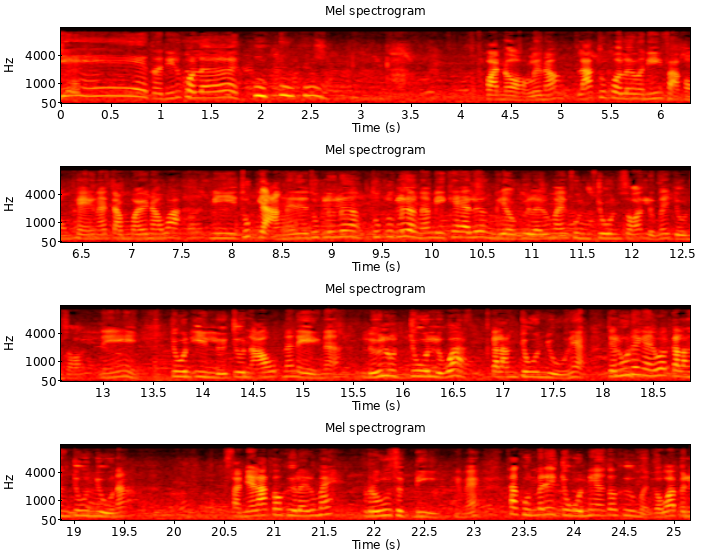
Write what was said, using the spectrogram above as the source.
เย้สวัสดีทุกคนเลยฮู้ฮู้ฮู้ฟันออกเลยเนาะรักทุกคนเลยวันนี้ฝากของแพงนะจำไว้นะว่า มีทุกอย่างในทุกเรื่อง ทุกๆเรื่องนะมีแค่เรื่องเดียวคืออะไรรู้ไหมคุณจูนซอสหรือไม่จูนซอสนี่จูนอินหรือจูนเอานั่นเองนะหรือหลุดจูนหรือว่ากำลังจูนอยู่เนี่ย จะรู้ได้ไงว่ากำลังจูนอยู่นะ สัญลักษณ์ก็คืออะไรรู้ไหมรู้สึกดีเห็นไหม ถ้าคุณไม่ได้จูนเนี่ยก็คือเหมือนกับว่าเป็น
